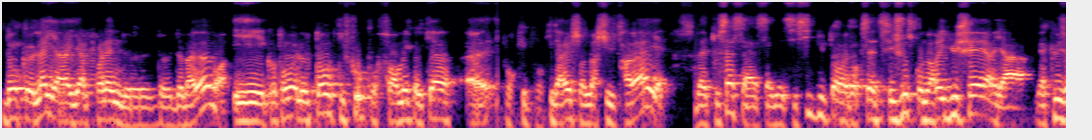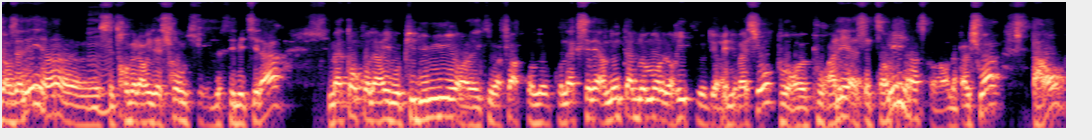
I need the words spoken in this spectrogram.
Donc là, il y a, y a, un problème de, de, de, manœuvre et quand on voit le temps qu'il faut pour former quelqu'un pour qu'il arrive sur le marché du travail, ben, tout ça, ça ça nécessite du temps. donc, c'est des choses qu'on aurait dû faire il y a, il y a plusieurs années, hein, euh, mhm. cette revalorisation de, ces métiers-là. Maintenant qu'on arrive au pied du mur et qu'il va falloir qu'on accélère notablement le rythme de rénovation pour, euh, pour aller à 700 000, hein, parce qu'on n'a pas le choix, par an,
